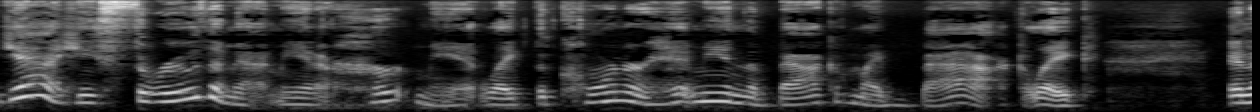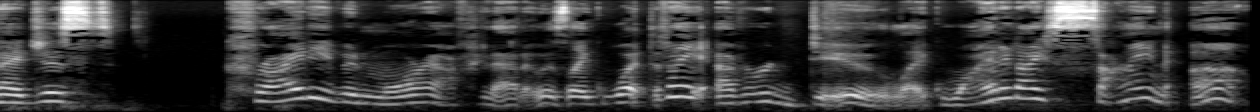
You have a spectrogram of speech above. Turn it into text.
yeah, he threw them at me and it hurt me. It like the corner hit me in the back of my back. Like, and I just cried even more after that. It was like, what did I ever do? Like, why did I sign up?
